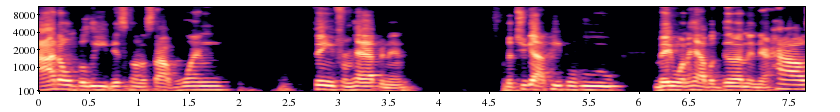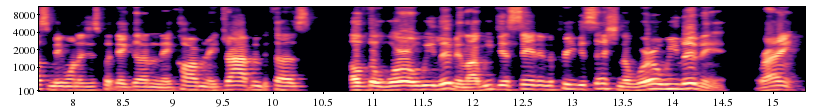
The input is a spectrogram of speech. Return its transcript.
I don't believe it's gonna stop one thing from happening. But you got people who may want to have a gun in their house, may want to just put their gun in their car when they're driving because of the world we live in. Like we just said in the previous session, the world we live in, right?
